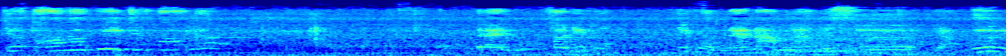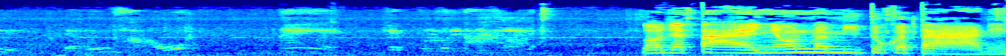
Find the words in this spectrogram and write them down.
เจอทางแล้วพี่เจอทางแล้วแต่เท่าที่ผมที่ผมแนะนำนะก็คืออย่าพึ่งอย่าพึ่งเผาให้เก็บตุ๊กตาไว้เราจะตายย้อนมันมีตุ๊กตาดิ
